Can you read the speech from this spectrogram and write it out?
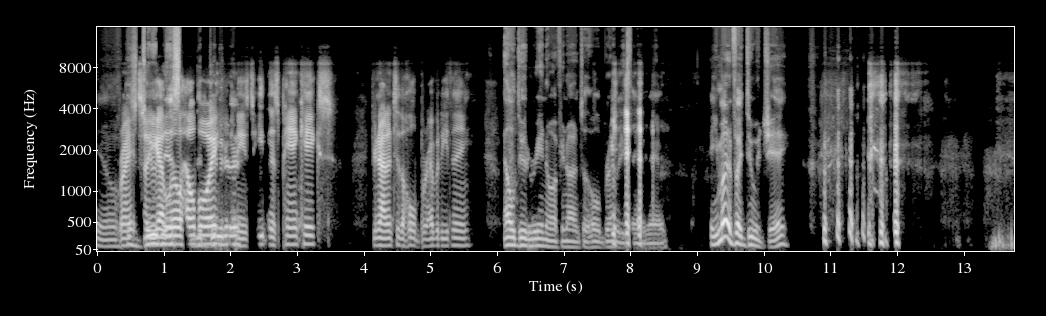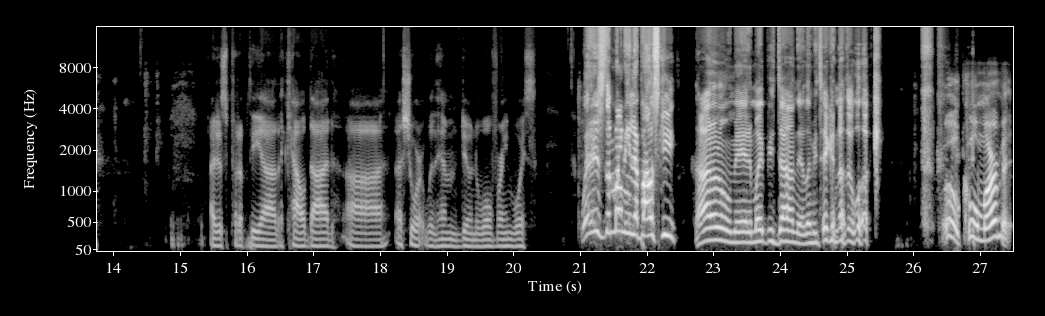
You know, Right. So you got Lil dudeness, the Hellboy, and he's eating his pancakes. If you're not into the whole brevity thing, El Duderino if you're not into the whole brevity thing, man. Hey, you mind if I do a J? I just put up the uh the Cal Dodd uh a short with him doing the Wolverine voice. Where is the money, Lebowski? I don't know, man. It might be down there. Let me take another look. oh, cool marmot.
